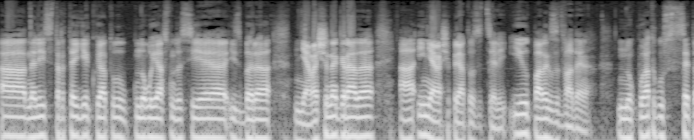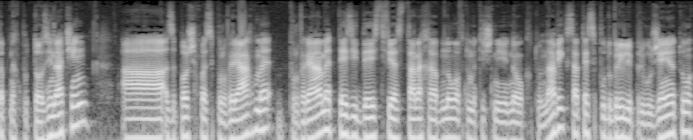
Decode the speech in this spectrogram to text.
а, нали, стратегия, която много ясно да си я избера, нямаше награда а, и нямаше приятел за цели. И отпадах за два дена. Но когато го сетъпнах по този начин, а, започнахме да се проверяваме, проверяваме. Тези действия станаха много автоматични много като навик. Сега те са подобрили приложението,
